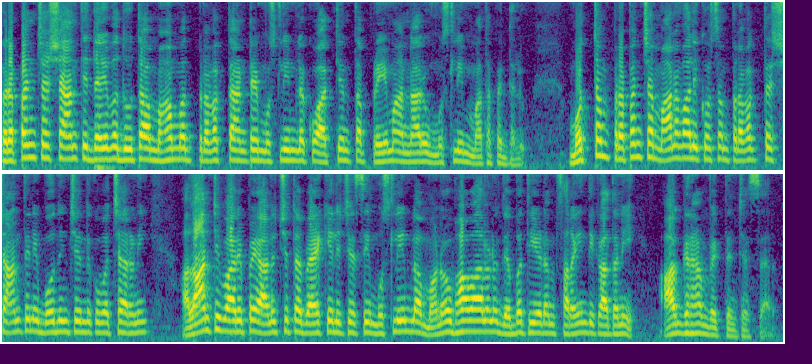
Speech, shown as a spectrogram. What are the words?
ప్రపంచ శాంతి దైవదూత మహమ్మద్ ప్రవక్త అంటే ముస్లింలకు అత్యంత ప్రేమ అన్నారు ముస్లిం మత పెద్దలు. మొత్తం ప్రపంచ మానవాళి కోసం ప్రవక్త శాంతిని బోధించేందుకు వచ్చారని అలాంటి వారిపై అనుచిత వ్యాఖ్యలు చేసి ముస్లింల మనోభావాలను దెబ్బతీయడం సరైంది కాదని ఆగ్రహం వ్యక్తం చేశారు.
